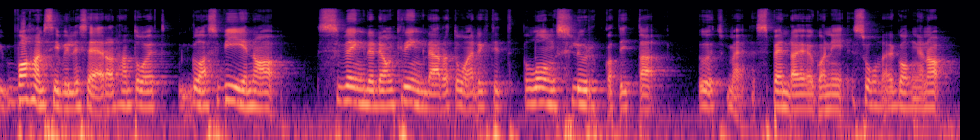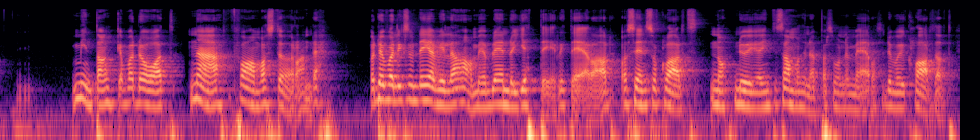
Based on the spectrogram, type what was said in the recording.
var han civiliserad. Han tog ett glas vin och svängde det omkring där och tog en riktigt lång slurk och tittade ut med spända ögon i solnedgången och min tanke var då att nej, fan vad störande. Och det var liksom det jag ville ha men jag blev ändå jätteirriterad. Och sen såklart, no, nu är jag inte tillsammans med den här personen mer så det var ju klart att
